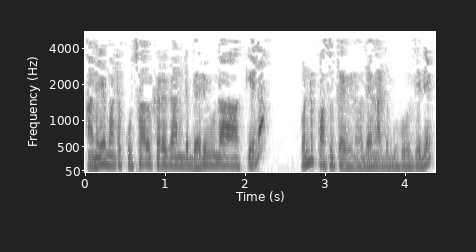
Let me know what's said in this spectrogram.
අනේ මට කුසල් කරගන්න බැරි වුණා කියලා ඔන්න පසුතැවෙනවා. දැන් අද බොහෝ දෙනෙක්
